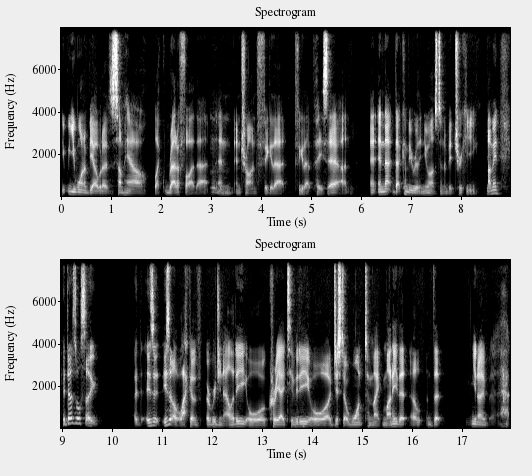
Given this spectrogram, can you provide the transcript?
you want to be able to somehow like ratify that mm. and and try and figure that figure that piece out and, and that that can be really nuanced and a bit tricky yeah. i mean it does also is it is it a lack of originality or creativity or just a want to make money that uh, that you know ha-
